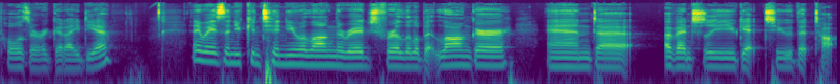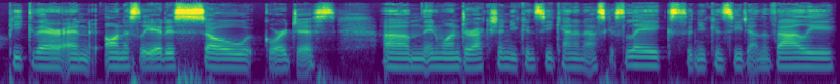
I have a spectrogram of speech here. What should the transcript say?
poles are a good idea. Anyways, then you continue along the ridge for a little bit longer, and uh, eventually you get to the top peak there and honestly it is so gorgeous. Um, in one direction you can see kananaskis lakes and you can see down the valley.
